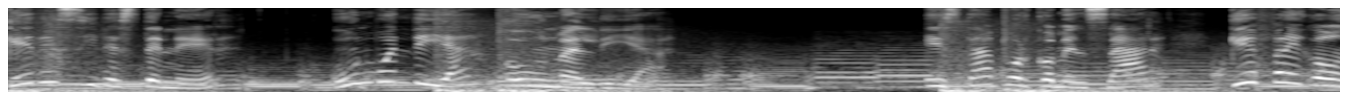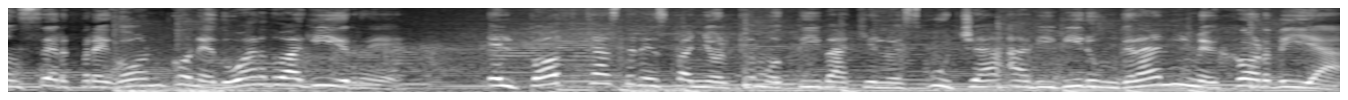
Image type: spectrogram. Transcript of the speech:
¿Qué decides tener? ¿Un buen día o un mal día? Está por comenzar Qué fregón ser fregón con Eduardo Aguirre, el podcast en español que motiva a quien lo escucha a vivir un gran y mejor día.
